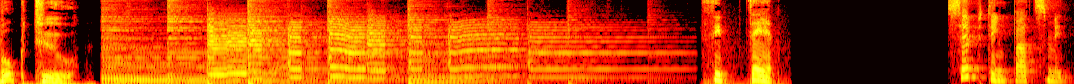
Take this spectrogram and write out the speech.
บุ๊กทูสิบเจ็ด septiņpadsmit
